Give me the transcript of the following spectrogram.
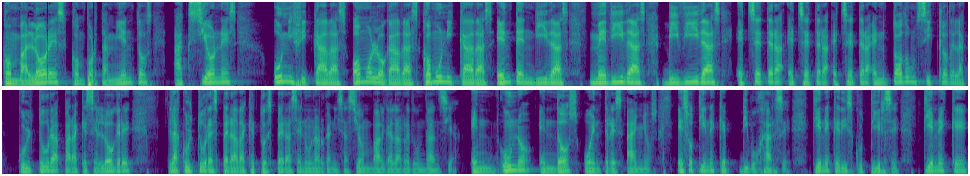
con valores, comportamientos, acciones unificadas, homologadas, comunicadas, entendidas, medidas, vividas, etcétera, etcétera, etcétera, en todo un ciclo de la cultura para que se logre la cultura esperada que tú esperas en una organización, valga la redundancia, en uno, en dos o en tres años. Eso tiene que dibujarse, tiene que discutirse, tiene que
